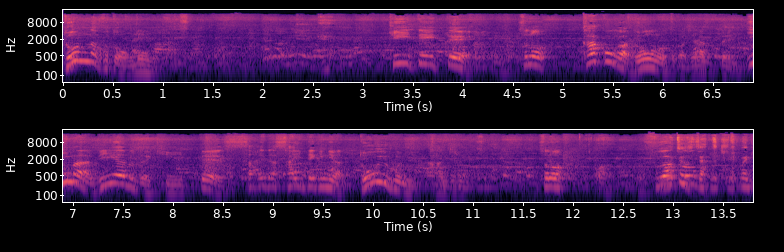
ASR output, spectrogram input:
どんなことを思うんですか？聞いていてその過去がどうのとかじゃなくて今リアルで聞いて斉田最的にはどういうふうに感じるんですか？その不もうちょっ惑といない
